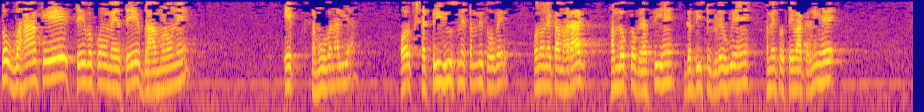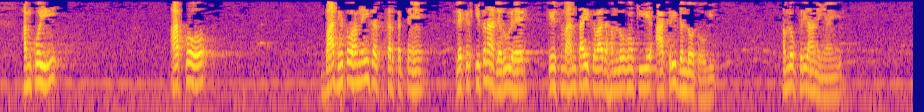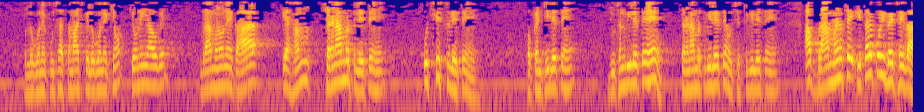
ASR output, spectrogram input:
तो वहाँ के सेवकों में से ब्राह्मणों ने एक समूह बना लिया और क्षत्रिय भी उसमें सम्मिलित हो गए। उन्होंने कहा महाराज हम लोग तो गृहस्थी हैं गद्दी से जुड़े हुए हैं हमें तो सेवा करनी है। हम कोई आपको बाध्य तो हम नहीं कर, कर सकते हैं लेकिन इतना ज़रूर है कि इस महंताई के बाद हम लोगों की ये आखिरी दंडोत होगी। हम लोग फिर यहाँ नहीं आएँगे। तो लोगों ने पूछा समाज के लोगों ने क्यों क्यों नहीं आओगे? ब्राह्मणों ने कहा कि हम चरणामृत लेते हैं, उच्छिष्ट लेते हैं, और कंठी लेते हैं, जूठन भी लेते हैं चरणामृत भी लेते हैं, उच्छिष्ट भी लेते हैं। अब ब्राह्मण से इतर कोई बैठेगा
